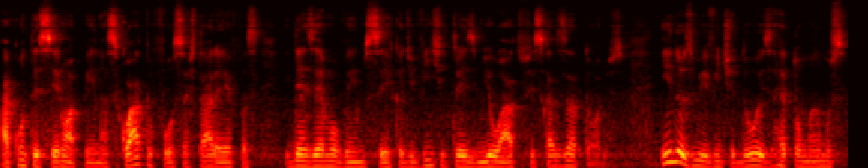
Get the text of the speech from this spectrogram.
Aconteceram apenas quatro forças-tarefas e desenvolvemos cerca de 23 mil atos fiscalizatórios. Em 2022, retomamos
